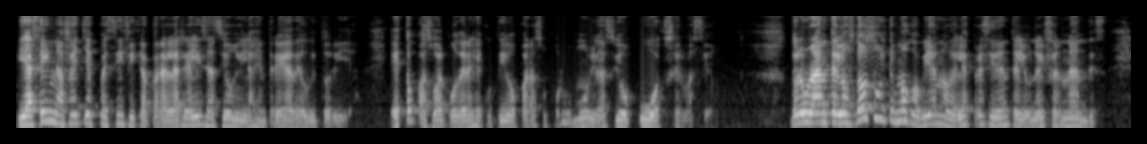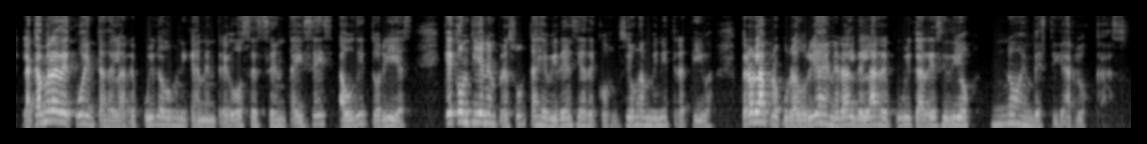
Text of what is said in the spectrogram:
y asigna fecha específica para la realización y las entregas de auditoría. Esto pasó al Poder Ejecutivo para su promulgación u observación. Durante los dos últimos gobiernos del expresidente Leonel Fernández, la Cámara de Cuentas de la República Dominicana entregó 66 auditorías que contienen presuntas evidencias de corrupción administrativa, pero la Procuraduría General de la República decidió no investigar los casos.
